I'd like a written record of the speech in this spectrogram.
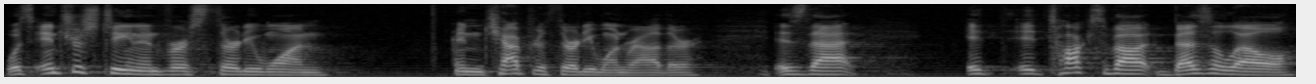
What's interesting in verse 31, in chapter 31 rather, is that it, it talks about Bezalel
